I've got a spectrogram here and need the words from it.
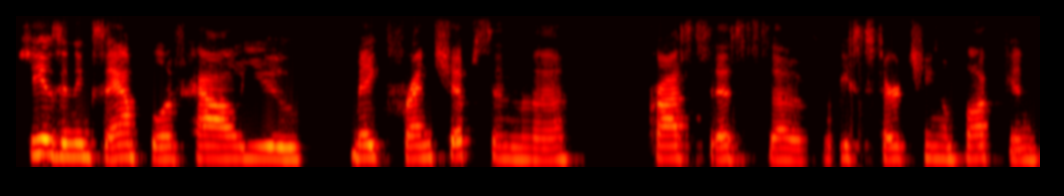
she is an example of how you make friendships in the process of researching a book and,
